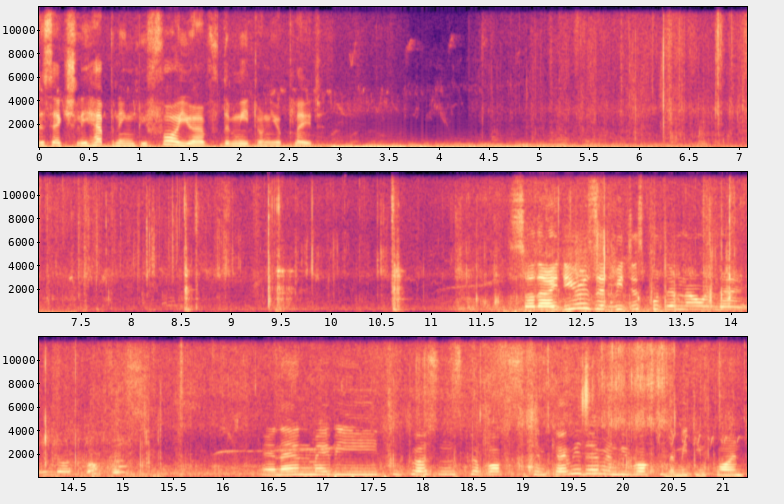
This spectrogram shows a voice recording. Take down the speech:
is actually happening before you have the meat on your plate. So the idea is that we just put them now in the in those boxes, and then maybe two persons per box can carry them, and we walk to the meeting point,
